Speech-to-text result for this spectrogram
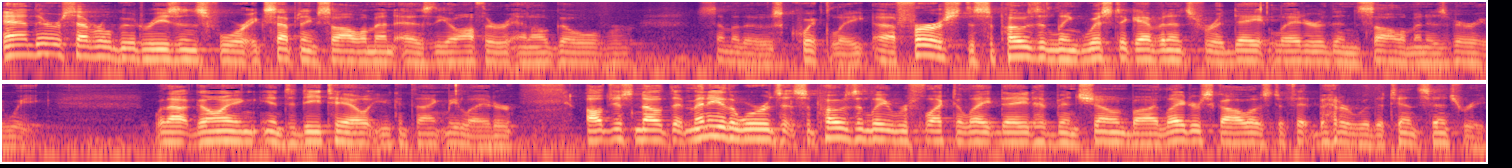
And there are several good reasons for accepting Solomon as the author, and I'll go over some of those quickly. Uh, first, the supposed linguistic evidence for a date later than Solomon is very weak. Without going into detail, you can thank me later. I'll just note that many of the words that supposedly reflect a late date have been shown by later scholars to fit better with the 10th century.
